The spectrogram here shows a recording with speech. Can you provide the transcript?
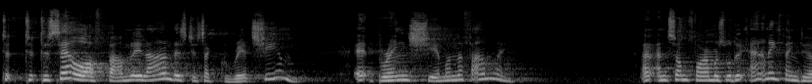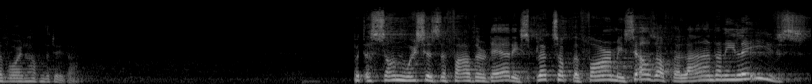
to, to, to sell off family land is just a great shame. It brings shame on the family. And, and some farmers will do anything to avoid having to do that. But the son wishes the father dead. He splits up the farm, he sells off the land, and he leaves.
